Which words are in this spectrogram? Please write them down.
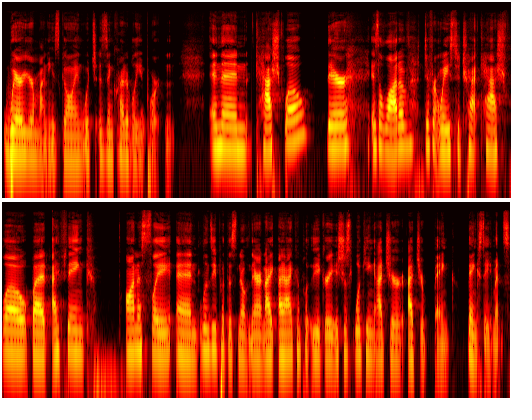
where your money is going, which is incredibly mm-hmm. important. And then cash flow. There is a lot of different ways to track cash flow, but I think honestly, and Lyndsay put this note in there, and I, and I completely agree. It's just looking at your at your bank bank statements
